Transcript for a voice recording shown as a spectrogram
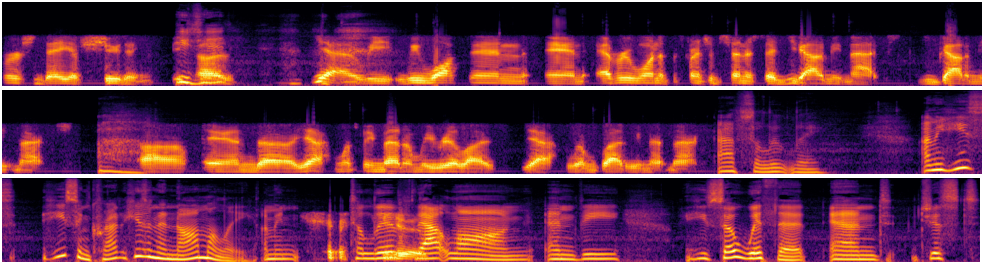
first day of shooting because yeah, we we walked in and everyone at the Friendship Center said, "You got to meet Max. You got to meet Max." Uh, and uh, yeah, once we met him, we realized, yeah, well, I'm glad we met Max. Absolutely. I mean, he's he's incredible. He's an anomaly. I mean, to live that long and be he's so with it and just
